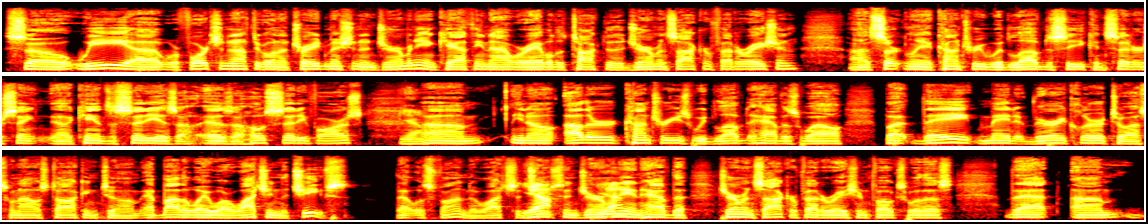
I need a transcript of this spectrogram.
So we uh, were fortunate enough to go on a trade mission in Germany, and Kathy and I were able to talk to the German Soccer Federation. Uh, certainly, a country would love to see consider St. Uh, Kansas City as a as a host city for us. Yeah. Um, you know, other countries we'd love to have as well, but they made it very clear to us when I was talking to them. And by the way, we're watching the Chiefs. That was fun to watch the Yeah. Chiefs in Germany Yeah. and have the German Soccer Federation folks with us. That um,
